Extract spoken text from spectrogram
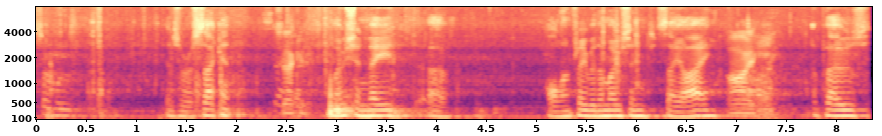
So moved. Is there a second? Second. Motion made. uh, All in favor of the motion, say aye. Aye. Opposed?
